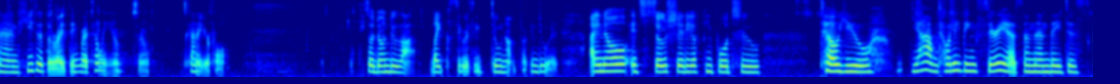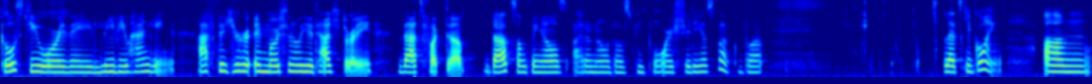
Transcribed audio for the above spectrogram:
And he did the right thing by telling you. So it's kind of your fault. So don't do that. Like, seriously, do not fucking do it. I know it's so shitty of people to tell you, yeah, I'm totally being serious, and then they just ghost you or they leave you hanging after you're emotionally attached already. That's fucked up. That's something else. I don't know, those people are shitty as fuck, but let's keep going. Um,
